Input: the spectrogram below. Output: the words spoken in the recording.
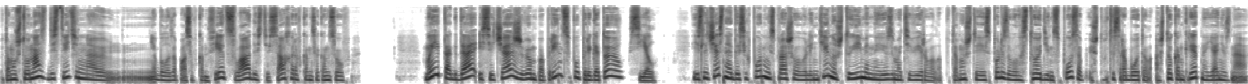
потому что у нас действительно не было запасов конфет, сладостей, сахара, в конце концов. Мы и тогда, и сейчас живем по принципу «приготовил, съел». Если честно, я до сих пор не спрашивала Валентину, что именно ее замотивировало, потому что я использовала 101 способ, и что-то сработало, а что конкретно, я не знаю.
